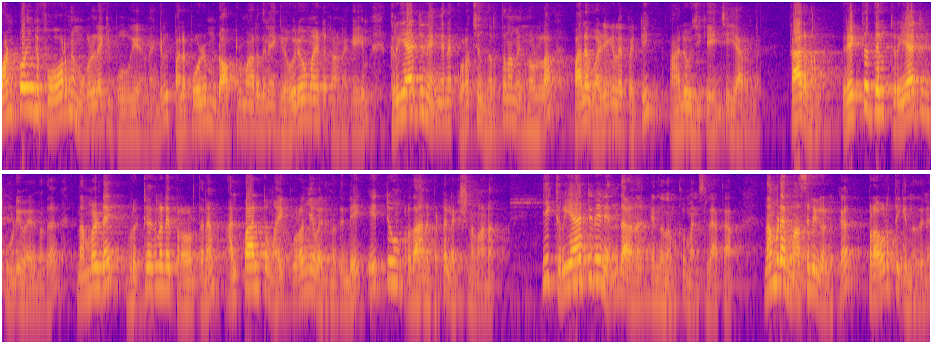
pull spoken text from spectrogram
വൺ പോയിന്റ് ഫോറിന് മുകളിലേക്ക് പോവുകയാണെങ്കിൽ പലപ്പോഴും ഡോക്ടർമാർ ഇതിനെ ഗൗരവമായിട്ട് കാണുകയും ക്രിയാറ്റിൻ എങ്ങനെ കുറച്ച് നിർത്തണം എന്നുള്ള പല വഴികളെപ്പറ്റി ആലോചിക്കുകയും ചെയ്യാറുണ്ട്. കാരണം രക്തത്തിൽ ക്രിയാറ്റിൻ കൂടി വരുന്നത് നമ്മളുടെ വൃക്കകളുടെ പ്രവർത്തനം അല്പാൽപമായി കുറഞ്ഞു വരുന്നതിന്റെ ഏറ്റവും പ്രധാനപ്പെട്ട ലക്ഷണമാണ്. ഈ ക്രിയാറ്റിനിൻ എന്താണ് എന്ന് നമുക്ക് മനസ്സിലാക്കാം. നമ്മുടെ മസിലുകൾക്ക് പ്രവർത്തിക്കുന്നതിന്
